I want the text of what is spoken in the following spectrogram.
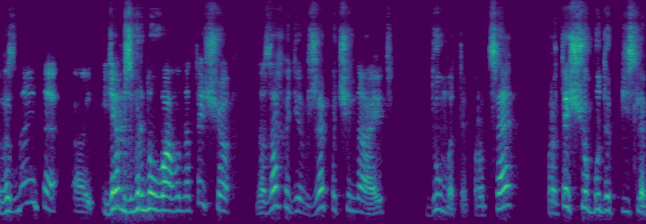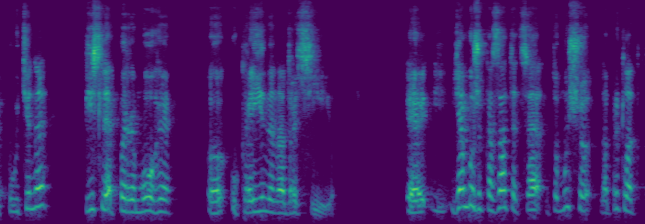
Ви знаєте, я б звернув увагу на те, що на Заході вже починають думати про це, про те, що буде після Путіна, після перемоги е, України над Росією. Е, Я можу казати це тому, що, наприклад,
